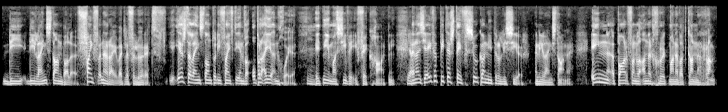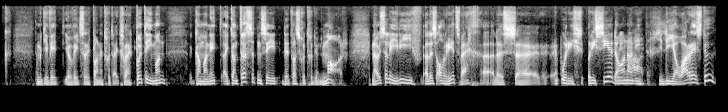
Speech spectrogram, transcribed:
die die lynstaanballe, 5 in 'n ry wat hulle verloor het. Die eerste lynstaan tot die 5de een wat op hulle eie ingooi, hmm. het nie 'n massiewe effek gehad nie. Ja. En as jy vir Pieter Steff so kan neutraliseer in die lynstaande en 'n paar van hulle ander groot manne wat kan rank, dan moet jy weet jou wedstrydplan het goed uitgewerk. Pote Iman kan maar net hy kan terugsit en sê dit was goed gedoen. Maar nou is hulle hierdie hulle is alreeds weg. Uh, hulle is uh, oor die oor die see daarna die, die Jaguares toe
